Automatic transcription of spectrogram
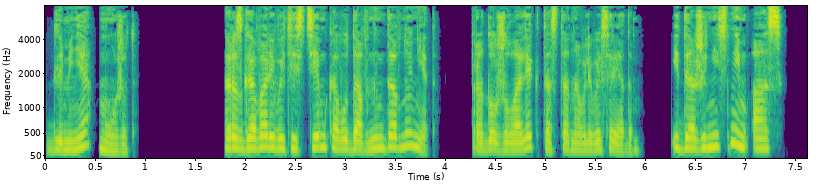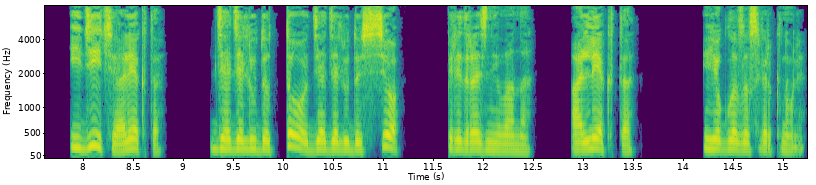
Для меня может. Разговаривайте с тем, кого давным-давно нет. — продолжил Олекта, останавливаясь рядом. «И даже не с ним, а с...» «Идите, Олекта!» «Дядя Люда то, дядя Люда сё!» — передразнила она. «Олекта!» Ее глаза сверкнули.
